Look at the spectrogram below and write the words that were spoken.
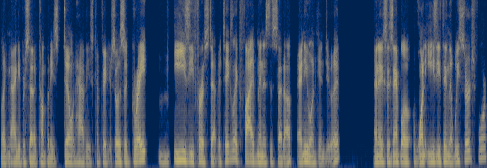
like 90% of companies don't have these configured. So it's a great, easy first step. It takes like five minutes to set up. Anyone can do it. And it's an example of one easy thing that we search for,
